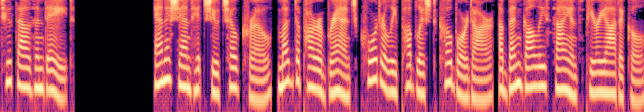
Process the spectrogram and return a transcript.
2008 Anushandhitshu Chokro, Mugdapara branch quarterly published Kobordar, a Bengali science periodical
